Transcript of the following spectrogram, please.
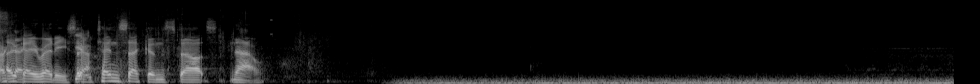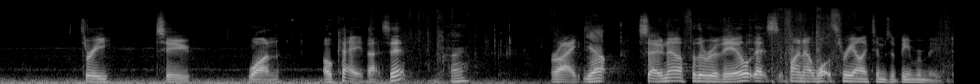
okay. Okay, ready. So Yeah. 10 seconds starts now. Three, two, one. Okay, that's it. Okay. Right. Yeah. So now for the reveal, let's find out what three items have been removed.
